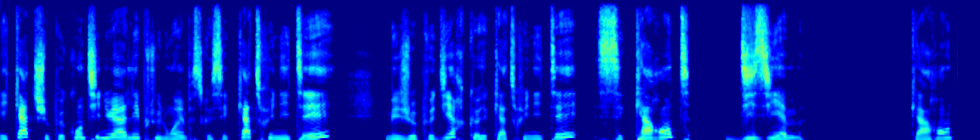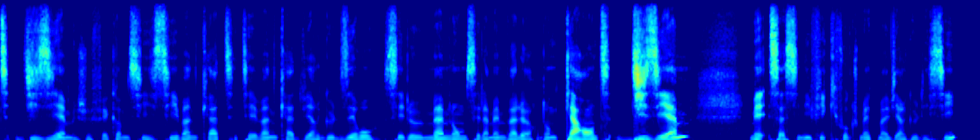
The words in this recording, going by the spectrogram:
Et 4, je peux continuer à aller plus loin parce que c'est 4 unités. Mais je peux dire que 4 unités, c'est 40 dixièmes. 40 dixièmes. Je fais comme si ici, 24, c'était 24,0. C'est le même nombre, c'est la même valeur. Donc 40 dixièmes mais ça signifie qu'il faut que je mette ma virgule ici.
